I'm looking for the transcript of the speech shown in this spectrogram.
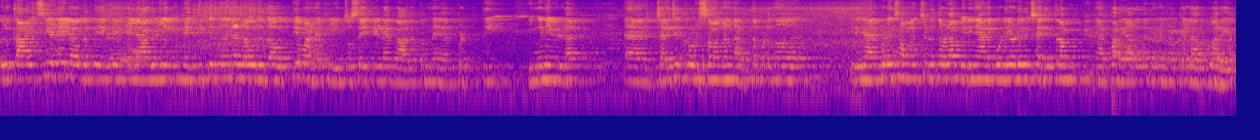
ഒരു കാഴ്ചയുടെ ലോകത്തേക്ക് എല്ലാവരിലേക്കും എത്തിക്കുന്നതിനുള്ള ഒരു ദൗത്യമാണ് ഫിലിം സൊസൈറ്റിയുടെ ഭാഗത്തുനിന്ന് ഏർപ്പെടുത്തി ഇങ്ങനെയുള്ള ചലച്ചിത്ര ചലച്ചിത്രോത്സവങ്ങൾ നടത്തപ്പെടുന്നത്. ഇരിഞ്ഞാലക്കുടയെ സംബന്ധിച്ചിടത്തോളം ഇരിഞ്ഞാലക്കുടിയുടെ ഒരു ചരിത്രം ഞാൻ പറയാതെ തന്നെ നിങ്ങൾക്ക് എല്ലാവർക്കും അറിയാം.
